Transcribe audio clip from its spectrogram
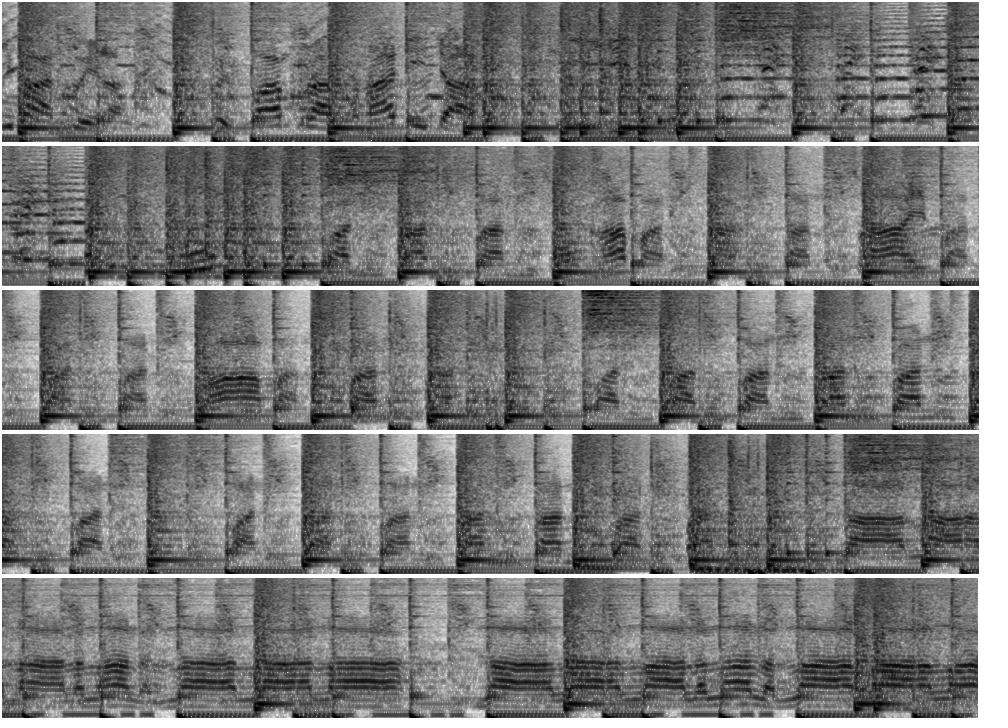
ที่บ้านด้วยล่ะด้วยความปรารถนาดีจากที่ยิ่งใหญ่สูงปั่นปั่นปั่นสองขาปั่นปั่นปั่นซ้ายปั่นปั่นปั่นขวาปั่นปั่นปั่นปั่นปั่นปั่นปั่นปั่นปั่นปั่นปั่นปั่นปั่นปั่นปั่นปั่นปั่นลาลาลาลาลาลาลาลาลาลาลาลาลาลาลาลาลา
